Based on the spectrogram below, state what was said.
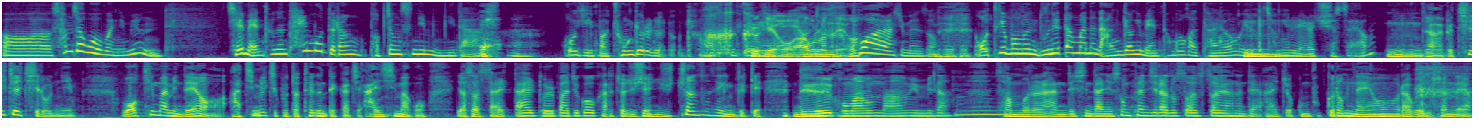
어, 3495번님은 제 멘토는 탈무드랑 법정 스님입니다. 어. 거기 막 종교를 그러게요. 네, 아울렀네요. 포괄하시면서 네. 어떻게 보면 눈에 딱 맞는 안경이 멘토인 것 같아요. 이렇게 음. 정의를 내려주셨어요. 음, 자, 그 7775님. 워킹맘인데요. 아침 일찍부터 퇴근 때까지 안심하고 6살 딸 돌봐주고 가르쳐 주시는 유치원 선생님들께 늘 고마운 마음입니다. 음. 선물은 안 드신다니 손편지라도 썼어야 하는데, 아이, 조금 부끄럽네요. 라고 해주셨네요.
